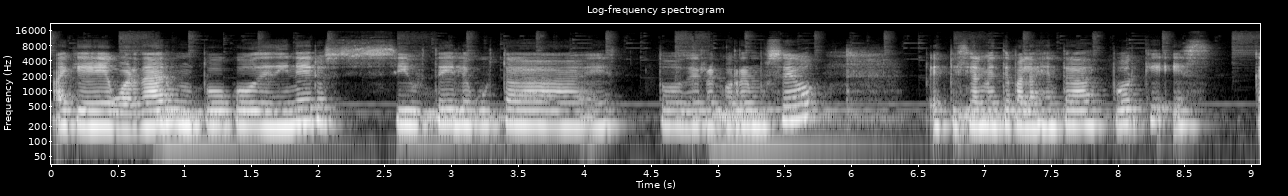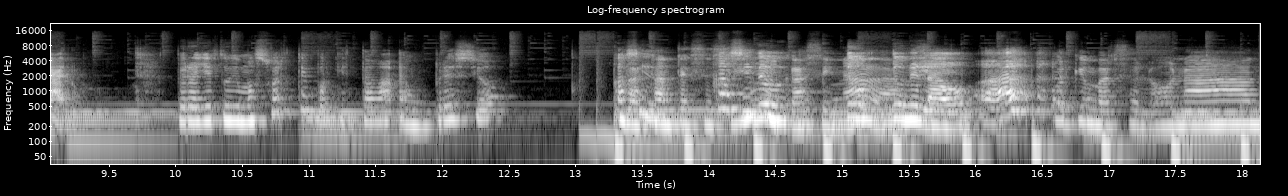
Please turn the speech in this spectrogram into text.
Hay que guardar un poco de dinero si a usted le gusta esto de recorrer museos, especialmente para las entradas, porque es caro. Pero ayer tuvimos suerte porque estaba a un precio casi, Bastante accesible, casi de un, casi de- nada. de un helado. Ah, Porque en Barcelona,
